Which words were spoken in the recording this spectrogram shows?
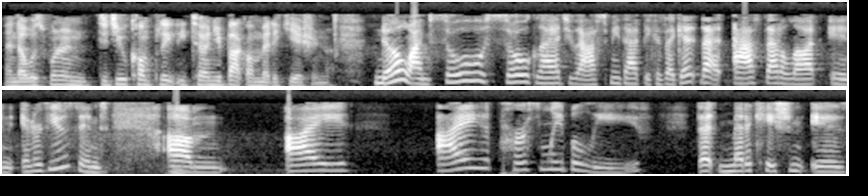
and I was wondering did you completely turn your back on medication? No, I'm so so glad you asked me that because I get that asked that a lot in interviews, and um, I I personally believe that medication is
